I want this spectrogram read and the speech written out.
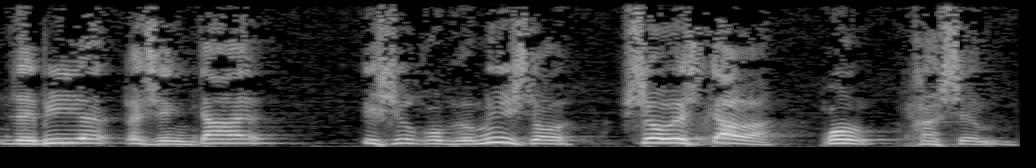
debía presentar y su compromiso solo estaba con Hashem.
